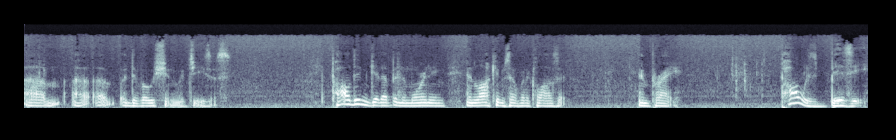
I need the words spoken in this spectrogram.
um, a, a, devotion with Jesus. Paul didn't get up in the morning and lock himself in a closet and pray. Paul was busy.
